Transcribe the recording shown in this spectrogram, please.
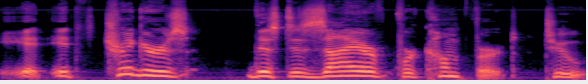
it it triggers this desire for comfort to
